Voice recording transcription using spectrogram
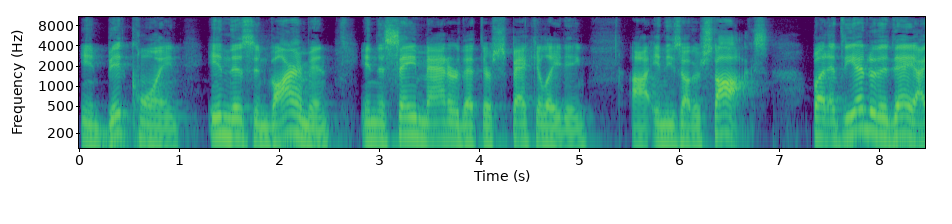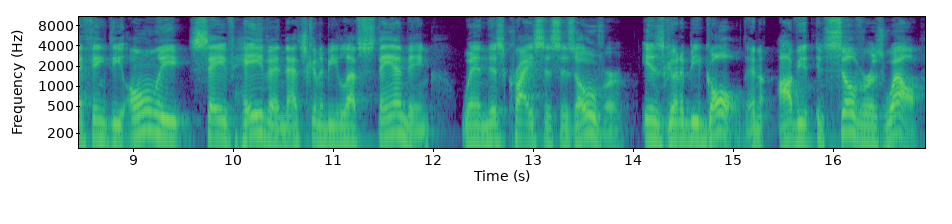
in Bitcoin in this environment in the same manner that they're speculating uh, in these other stocks. But at the end of the day, I think the only safe haven that's going to be left standing when this crisis is over is going to be gold and obviously silver as well,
